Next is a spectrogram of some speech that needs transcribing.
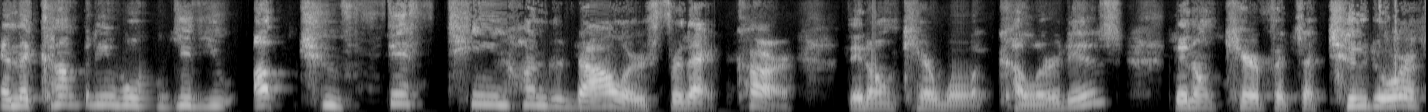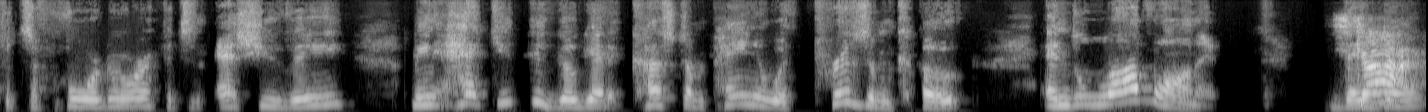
and the company will give you up to $1,500 for that car. They don't care what color it is. They don't care if it's a two-door, if it's a four-door, if it's an SUV. I mean, heck, you could go get it custom painted with Prism Coat and love on it. They Scott,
